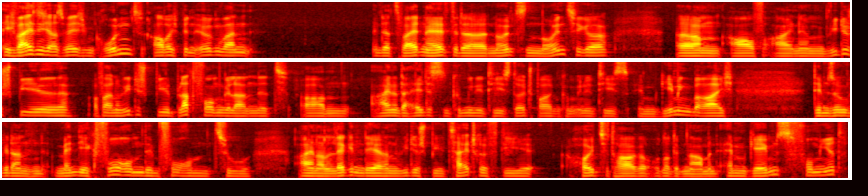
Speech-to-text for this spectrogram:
ich weiß nicht aus welchem Grund, aber ich bin irgendwann in der zweiten Hälfte der 1990er ähm, auf einem Videospiel, auf einer Videospielplattform gelandet, ähm, einer der ältesten Communities, deutschsprachigen Communities im Gaming-Bereich, dem sogenannten Maniac Forum, dem Forum zu einer legendären Videospielzeitschrift, die heutzutage unter dem Namen M-Games formiert.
